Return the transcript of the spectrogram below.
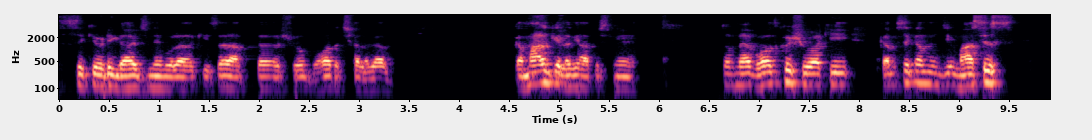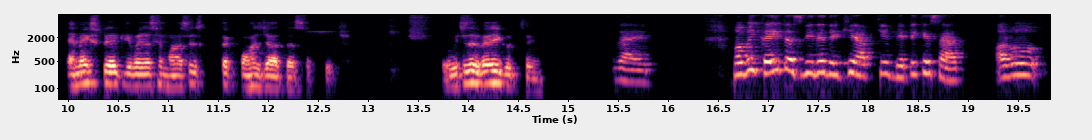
सिक्योरिटी गार्ड्स ने बोला कि सर आपका शो बहुत अच्छा लगा। कमाल के लगे आप इसमें। तो मैं बहुत खुश हुआ कि कम से कम जी मासिस एम एक्स प्लेयर की वजह से मासिस तक पहुँच जाता है सब कुछ which is a very good thing right भी कई तस्वीरें देखी आपके बेटे के साथ और वो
